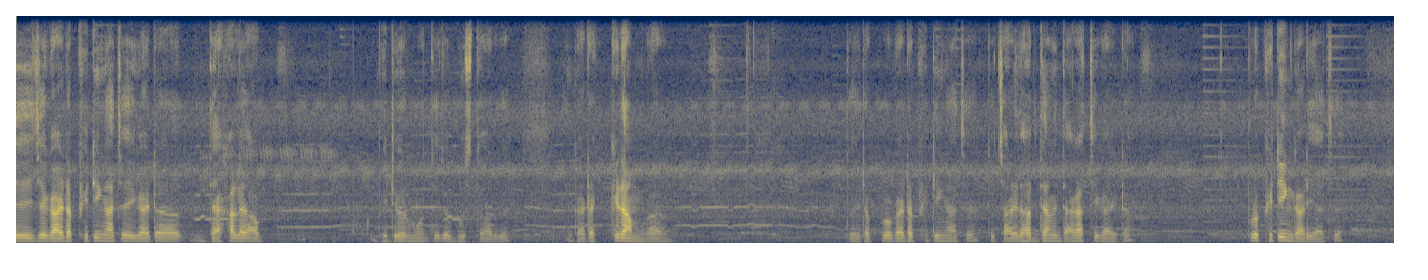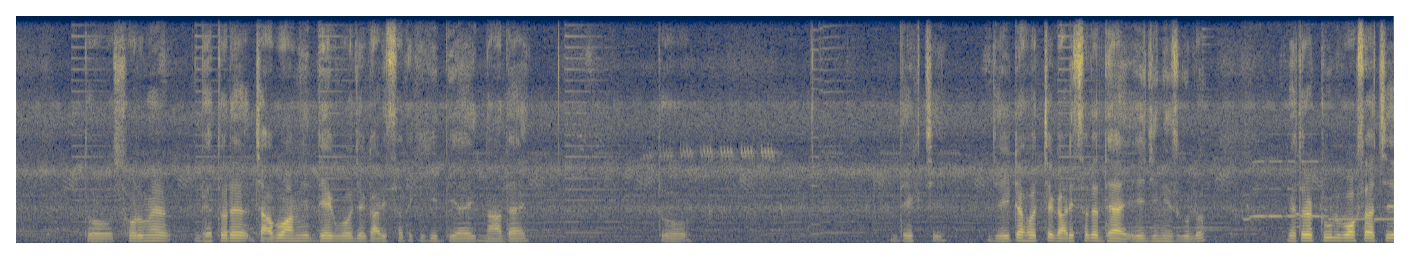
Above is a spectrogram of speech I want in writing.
এই যে গাড়িটা ফিটিং আছে, এই গাড়িটা দেখালে ভিডিওর মধ্যে যে বুঝতে পারবে, গাড়িটা কিরাম তো এটা পুরো গাড়িটা ফিটিং আছে। তো চারিধার দিয়ে আমি দেখাচ্ছি গাড়িটা। পুরো ফিটিং গাড়ি আছে। তো শোরুমের ভেতরে যাব আমি, দেখব যে গাড়ির সাথে কী কী দেয়, না দেয়। তো দেখছি। যে এইটা হচ্ছে গাড়ির সাথে দেয় এই জিনিসগুলো। ভেতরে টুল বক্স আছে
